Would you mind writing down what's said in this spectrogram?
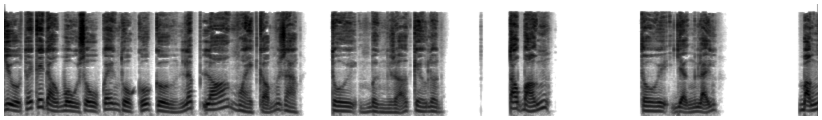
Vừa thấy cái đầu bù xù quen thuộc của Cường lấp ló ngoài cổng rào, tôi mừng rỡ kêu lên. Tao bận. Tôi giận lẫy. Bận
